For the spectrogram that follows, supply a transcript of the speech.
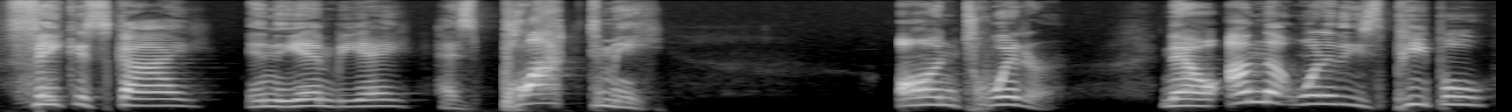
fakest guy in the NBA, has blocked me on Twitter. Now, I'm not one of these people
